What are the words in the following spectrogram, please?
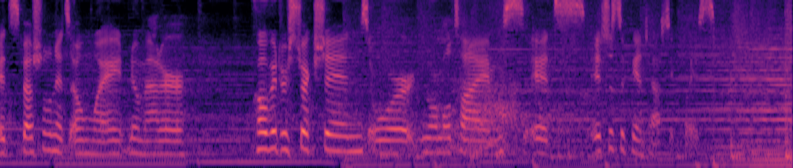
It's special in its own way, no matter COVID restrictions or normal times. It's, it's just a fantastic place.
